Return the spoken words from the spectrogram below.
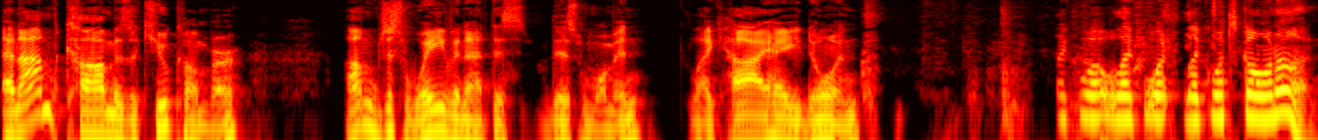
And I'm calm as a cucumber. I'm just waving at this this woman like, "Hi, how you doing?" Like, well, like what like what's going on?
